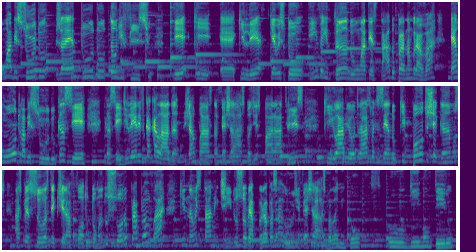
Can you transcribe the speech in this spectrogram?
Um absurdo já é tudo tão difícil. Ter que, é, que ler que eu estou inventando um atestado para não gravar é um outro absurdo. Cansei, cansei de ler e ficar calada. Já basta, fecha aspas, diz para a atriz, que abre outra aspa dizendo que ponto chegamos as pessoas ter que tirar foto tomando soro para provar que não está mentindo sobre a própria saúde, fecha aspas. Lamentou o Gui Monteiro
